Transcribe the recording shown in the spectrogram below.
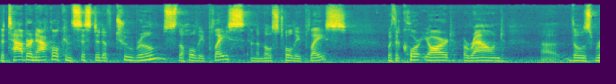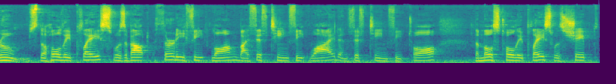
The tabernacle consisted of two rooms, the holy place and the most holy place, with a courtyard around uh, those rooms. The holy place was about 30 feet long by 15 feet wide and 15 feet tall. The most holy place was shaped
